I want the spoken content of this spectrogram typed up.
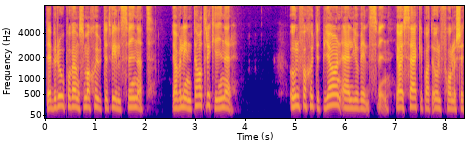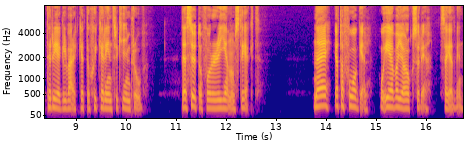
Det beror på vem som har skjutit vildsvinet. Jag vill inte ha trikiner. Ulf har skjutit björn, älg och vildsvin. Jag är säker på att Ulf håller sig till regelverket och skickar in trikinprov. Dessutom får du det genomstekt. Nej, jag tar fågel. Och Eva gör också det, sa Edvin.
